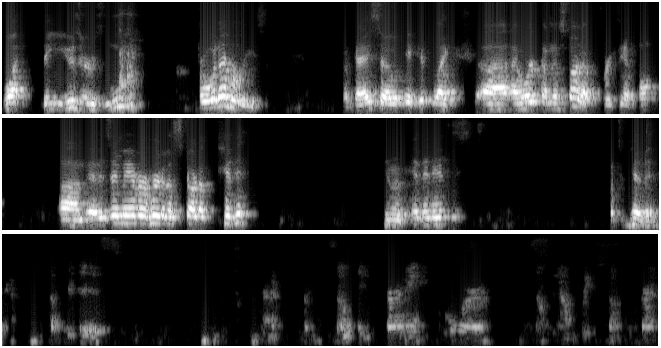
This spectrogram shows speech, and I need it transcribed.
what the users needed for whatever reason. Okay, so it could like, uh, I worked on a startup, for example. Um, has anybody ever heard of a startup pivot? You know what pivot is? What's a pivot? It is kind of something turning or something on which something turns.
